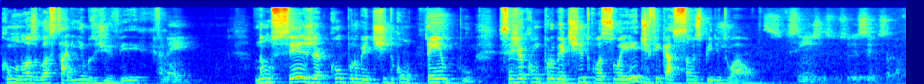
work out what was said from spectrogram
como nós gostaríamos de ver. Amém. Não seja comprometido com o tempo, seja comprometido com a sua edificação espiritual. Sim, Jesus, eu recebo essa palavra.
